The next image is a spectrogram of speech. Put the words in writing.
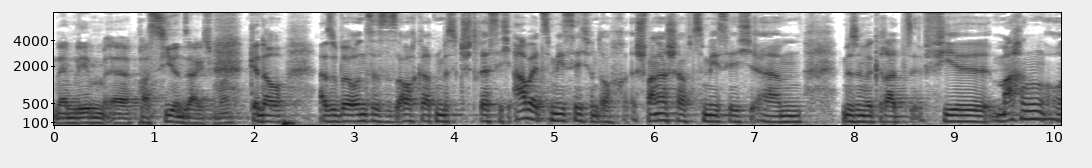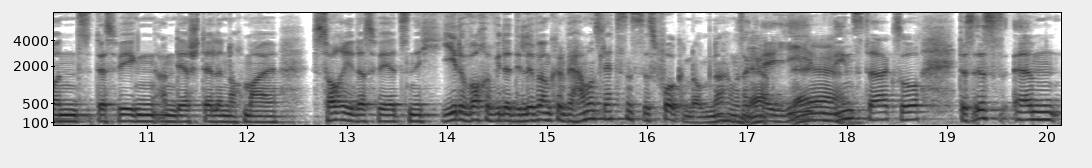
in deinem Leben äh, passieren, sage ich mal. Genau. Also bei uns ist es auch gerade ein bisschen stressig, arbeitsmäßig und auch schwangerschaftsmäßig ähm, müssen wir gerade viel machen und deswegen an der Stelle nochmal sorry, dass wir jetzt nicht jede Woche wieder delivern können. Wir haben uns letztens das vorgenommen, ne? Haben gesagt, Ja. hey, jeden Ja, ja. Dienstag so. Das ist ähm,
